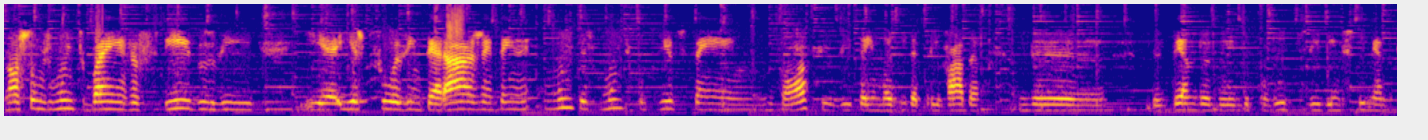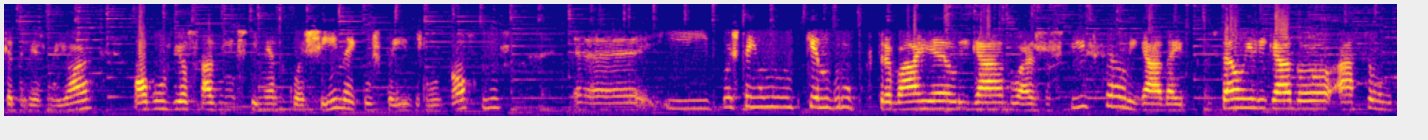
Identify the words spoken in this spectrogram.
Nós somos muito bem recebidos e, e, e, as pessoas interagem. Tem muitas, muitos portugueses têm negócios e têm uma vida privada de, de venda de, de produtos e de investimento cada vez maior. Alguns deles fazem investimento com a China e com os países lusófonos Uh, e depois tem um pequeno grupo que trabalha ligado à justiça, ligado à educação e ligado à saúde.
